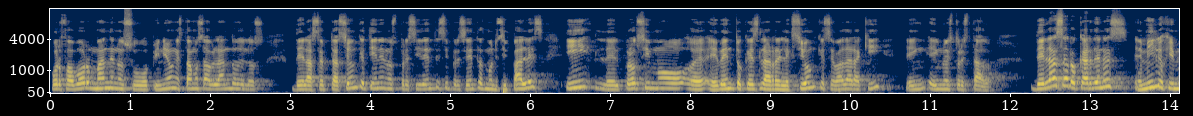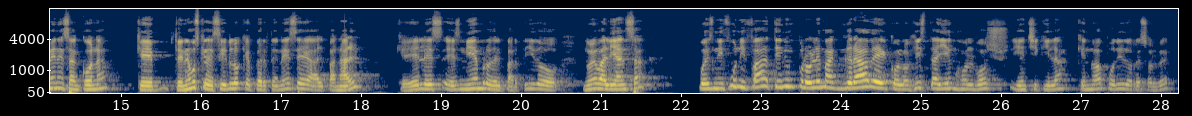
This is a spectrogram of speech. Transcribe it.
por favor, mándenos su opinión. Estamos hablando de los de la aceptación que tienen los presidentes y presidentas municipales y el próximo eh, evento que es la reelección que se va a dar aquí en, en nuestro estado. De Lázaro Cárdenas, Emilio Jiménez Ancona, que tenemos que decirlo que pertenece al PANAL, que él es, es miembro del partido Nueva Alianza, pues ni fu ni fa tiene un problema grave ecologista ahí en Holbox y en Chiquila que no ha podido resolver,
